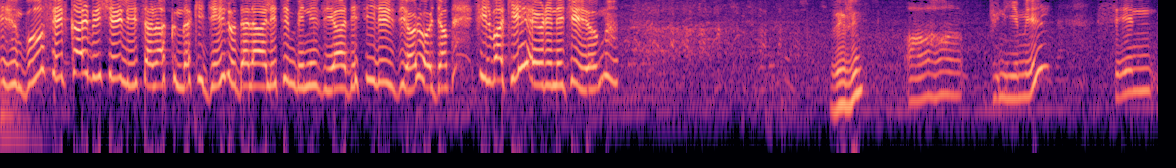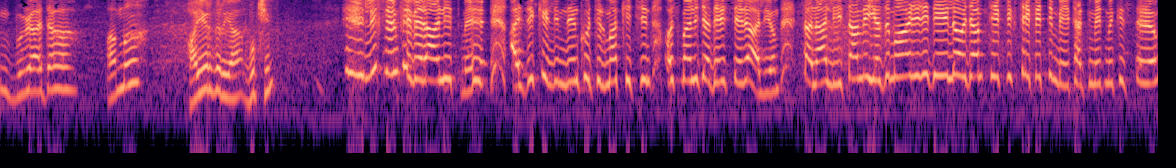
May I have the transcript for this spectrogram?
bu fevkal beşer lisan hakkındaki cehil delaletin beni ziyadesiyle üzüyor hocam. Filvaki öğreneceğim. Zerrin? Aa, Bünyamin sen burada ama Hayırdır ya? Bu kim? lütfen feveran etme. Aziz küllimden kurtulmak için Osmanlıca dersleri alıyorum. Sana lisan ve yazı muharriri değerli hocam Tevfik Seyfettin Bey'i takdim etmek isterim.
